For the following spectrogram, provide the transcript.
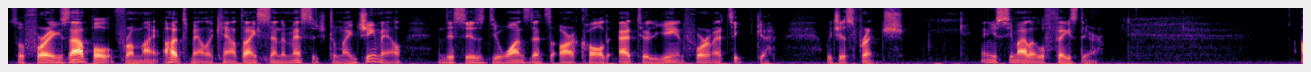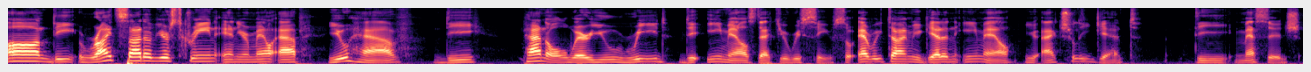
So for example, from my Hotmail account, I send a message to my Gmail, and this is the ones that are called Atelier Informatique, which is French. And you see my little face there. On the right side of your screen in your mail app, you have the panel where you read the emails that you receive. So every time you get an email, you actually get the message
